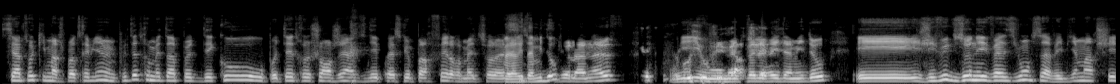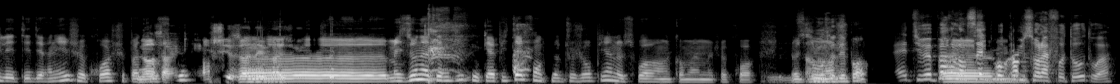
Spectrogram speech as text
c'est un truc qui marche pas très bien, mais peut-être mettre un peu de déco ou peut-être changer un dîner presque parfait, le remettre sur la Valérie 6, Damido la 9. Ou Oui, ou. Valérie Damido. Et j'ai vu que Zone Évasion, ça avait bien marché l'été dernier, je crois, je suis pas Non, trop ça sûr. va marcher, Zone Évasion. Euh, mais Zone Interdite et Capital fonctionne toujours bien le soir, hein, quand même, je crois. Le Ça Bon, dimanche. ça dépend. Eh, tu veux pas relancer Euh, le programme sur la photo, toi?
